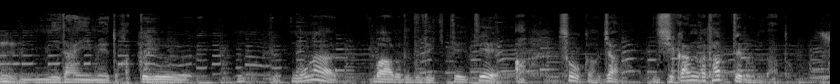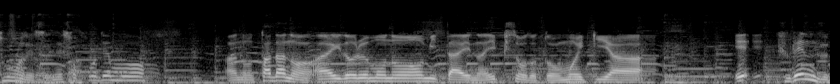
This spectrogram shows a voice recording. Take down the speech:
うん。二代目とかっていうのがワードで出てきていてあそうか。じゃあ時間が経ってるんだと。そうですね、そこでも、あの、ただのアイドルものみたいなエピソードと思いきや、うん。え、フレンズっ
